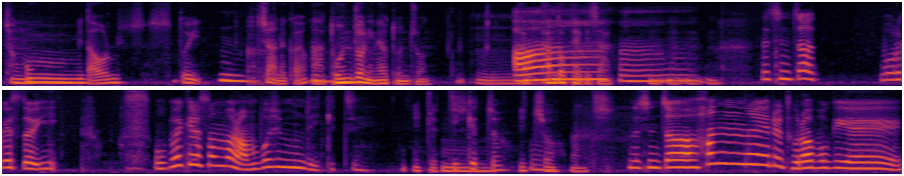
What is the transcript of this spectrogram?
작품이 나올 수도 있, 음. 지 않을까요? 아 돈존이네요 돈존 음. 감- 감독 데뷔작. 아. 음, 음, 음, 근데 진짜 모르겠어요. 이 500일의 썸머를 안 보신 분도 있겠지. 있겠지 있겠죠. 있죠 많지 근데 진짜 한 해를 돌아보기에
